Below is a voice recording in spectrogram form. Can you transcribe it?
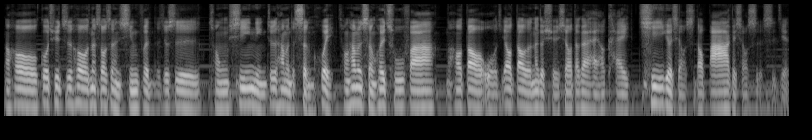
然后过去之后，那时候是很兴奋的，就是从西宁，就是他们的省会，从他们省会出发，然后到我要到的那个学校，大概还要开七个小时到八个小时的时间。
